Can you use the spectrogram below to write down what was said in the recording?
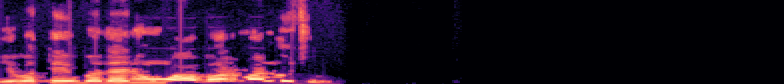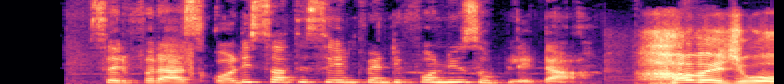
એ વતી બધાનો હું આભાર માનું છું. સરફરાઝ કોડી સાથે CN twenty four news Upleta. હવે જુઓ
